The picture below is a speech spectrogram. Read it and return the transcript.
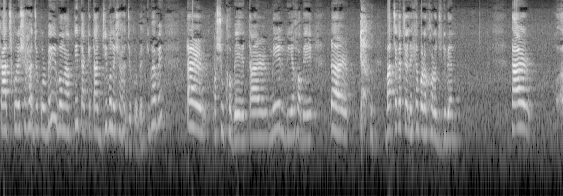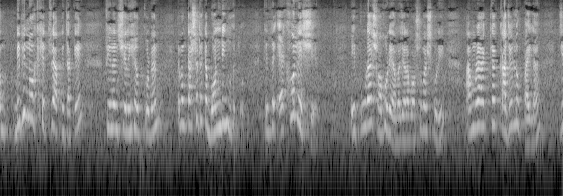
কাজ করে সাহায্য করবে এবং আপনি তাকে তার জীবনে সাহায্য করবেন। কীভাবে? তার অসুখ হবে, তার মেয়ের বিয়ে হবে, তার বাচ্চা কাচ্চা লেখাপড়া খরচ দিবেন। তার বিভিন্ন ক্ষেত্রে আপনি তাকে ফিনান্সিয়ালি হেল্প করবেন এবং তার সাথে একটা বন্ডিং হতো। কিন্তু এখন এসে এই পুরা শহরে আমরা যারা বসবাস করি, আমরা একটা কাজের লোক পাই না যে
